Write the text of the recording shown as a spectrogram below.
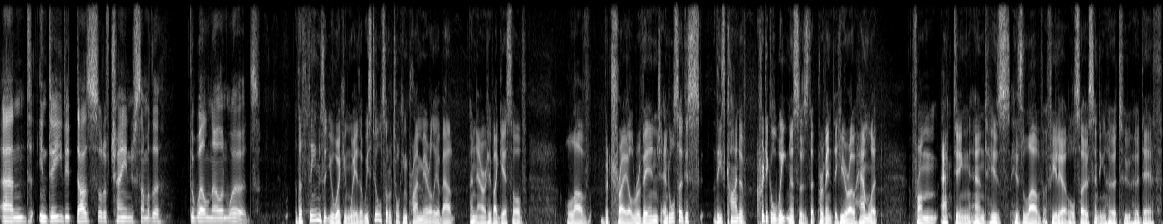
and indeed it does sort of change some of the the well known words. The themes that you're working with, are we still sort of talking primarily about a narrative, I guess, of love, betrayal, revenge, and also this these kind of critical weaknesses that prevent the hero Hamlet from acting and his his love, Ophelia, also sending her to her death.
